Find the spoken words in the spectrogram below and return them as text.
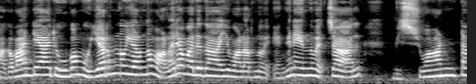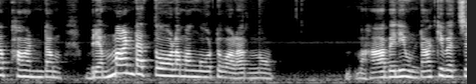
ഭഗവാന്റെ ആ രൂപം ഉയർന്നുയർന്ന് വളരെ വലുതായി വളർന്നു. എങ്ങനെയെന്ന് വെച്ചാൽ വിശ്വാണ്ടഭാണ്ഡം ബ്രഹ്മാണ്ടത്തോളം അങ്ങോട്ട് വളർന്നു. മഹാബലി ഉണ്ടാക്കി വെച്ച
